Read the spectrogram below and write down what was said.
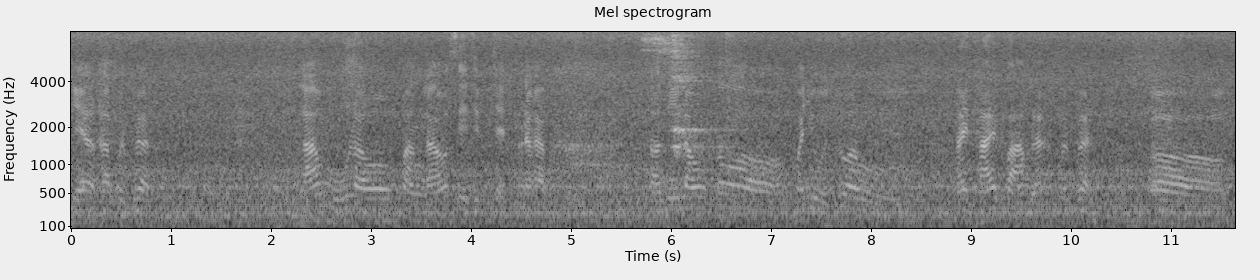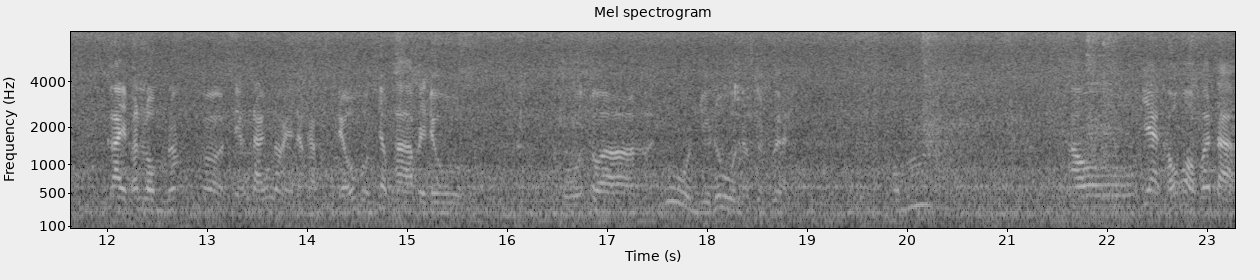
เนี่ยครับเพื่อนๆล้าวหมูเราฝั่งล้าว47 นะครับ ตอนนี้เราก็มาอยู่ช่วงท้ายๆฟาร์มแล้วเพื่อนๆก็ใกล้พัดลมเนาะก็เสียงดังหน่อยนะครับ เดี๋ยวผมจะพาไปดู หมูตัวนู่นอยู่นู่นนะเพื่อนๆ ผมเอาแยก เขาออกมาจาก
